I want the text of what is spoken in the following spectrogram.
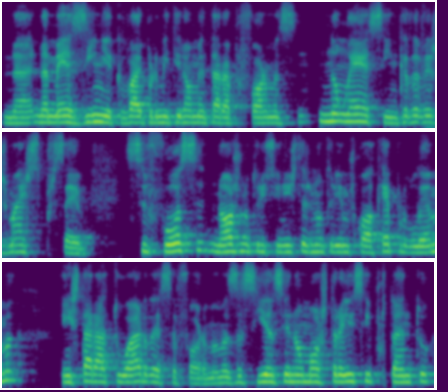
na, na mesinha que vai permitir aumentar a performance. Não é assim, cada vez mais se percebe. Se fosse, nós nutricionistas não teríamos qualquer problema em estar a atuar dessa forma, mas a ciência não mostra isso e, portanto,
